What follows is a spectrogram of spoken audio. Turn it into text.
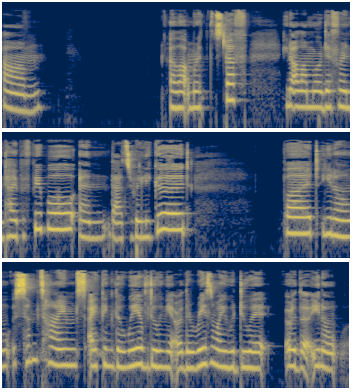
um a lot more stuff, you know, a lot more different type of people and that's really good. But, you know, sometimes I think the way of doing it or the reason why you would do it or the, you know,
